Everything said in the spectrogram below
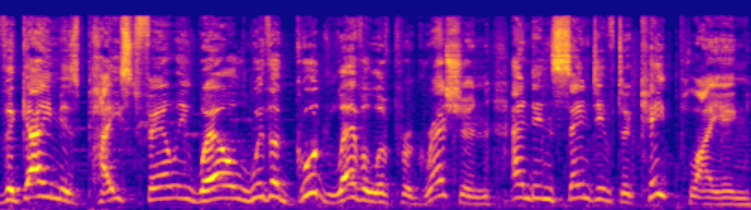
The game is paced fairly well, with a good level of progression and incentive to keep playing,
